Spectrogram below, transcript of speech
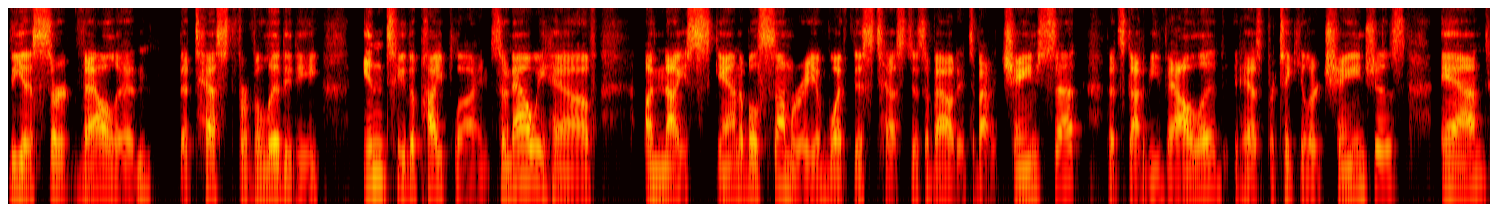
the assert valid, the test for validity, into the pipeline. So now we have a nice scannable summary of what this test is about. It's about a change set that's got to be valid. It has particular changes. And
